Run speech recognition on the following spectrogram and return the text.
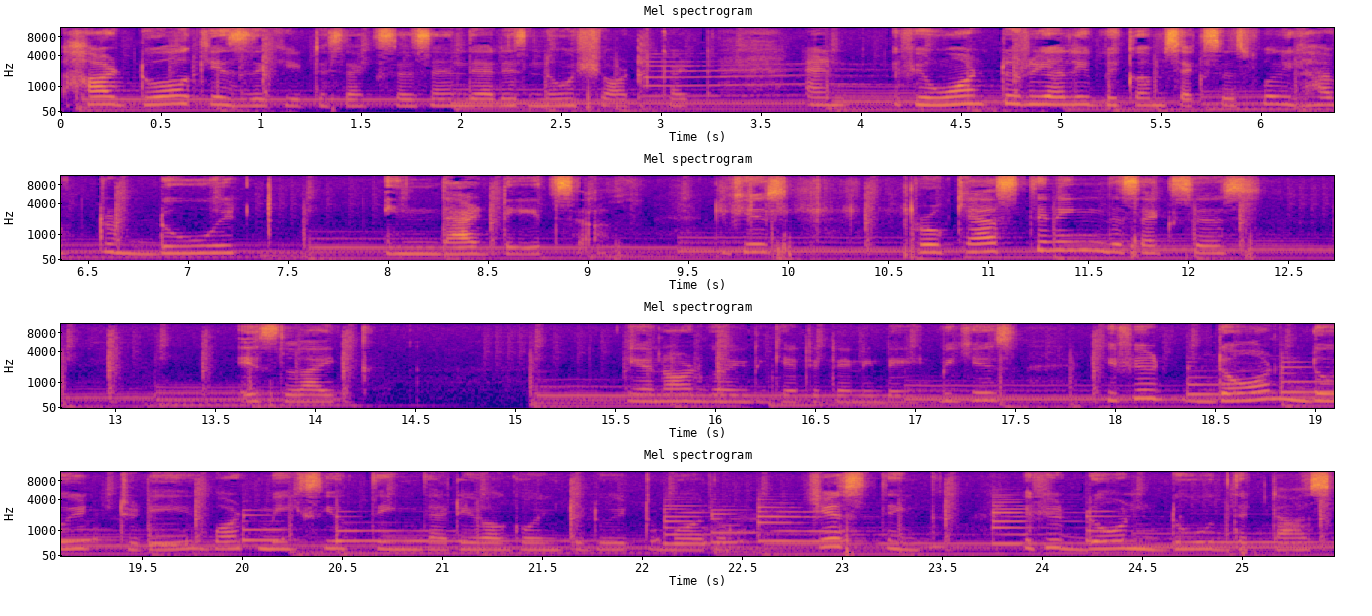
Hard work is the key to success and there is no shortcut. And if you want to really become successful you have to do it in that day itself. Because procrastinating the success is like you're not going to get it any day. Because if you don't do it today what makes you think that you are going to do it tomorrow? Just think. If you don't do the task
